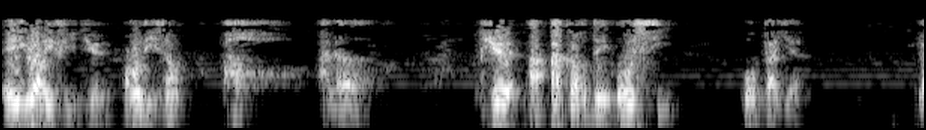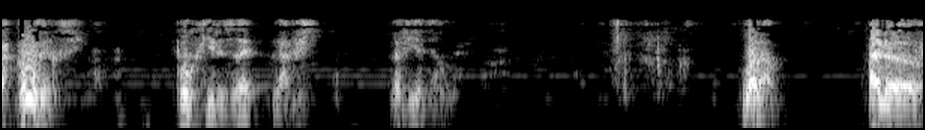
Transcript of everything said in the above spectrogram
et il glorifie Dieu en disant, oh, alors, Dieu a accordé aussi aux païens la conversion pour qu'ils aient la vie, la vie éternelle. Voilà. Alors,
